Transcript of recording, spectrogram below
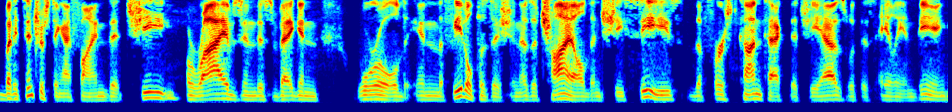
but it's interesting. I find that she arrives in this vegan world in the fetal position as a child, and she sees the first contact that she has with this alien being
